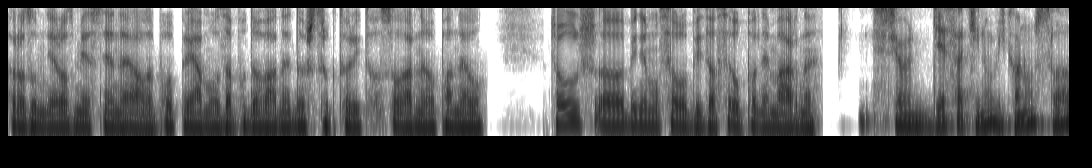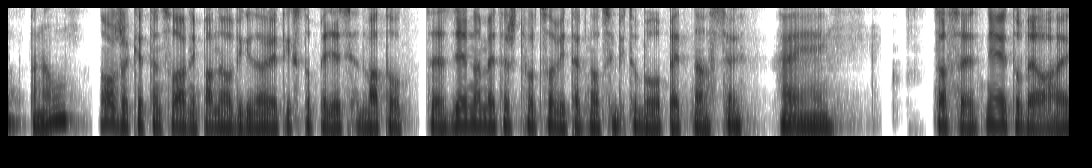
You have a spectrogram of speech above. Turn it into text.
rozumne rozmiestnené alebo priamo zabudované do štruktúry toho solárneho panelu. Čo už by nemuselo byť zase úplne márne. Desatinu výkonu celého panelu? No, že keď ten solárny panel vygeneruje tých 150 W cez deň na meter štvorcový, tak v noci by to bolo 15. Hej, hej. hej. Zase, nie je to veľa, hej.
